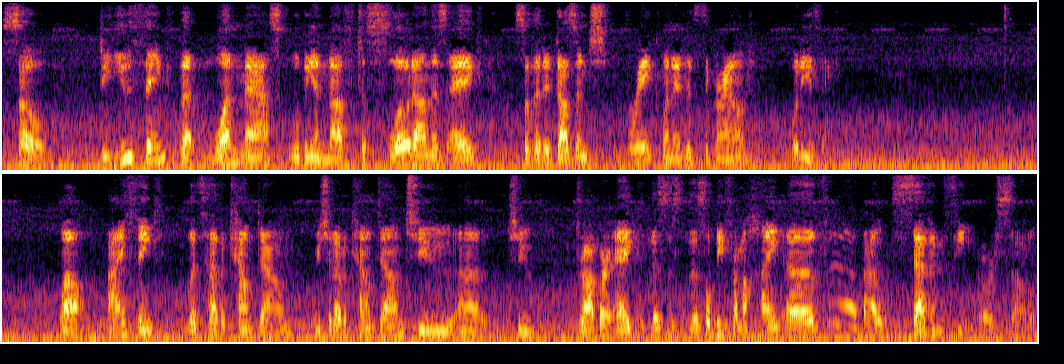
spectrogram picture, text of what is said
So, do you think that one mask will be enough to slow down this egg so that it doesn't break when it hits the ground? What do you think? Well, I think let's have a countdown. We should have a countdown to uh, to drop our egg. This is this will be from a height of about seven feet or so.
